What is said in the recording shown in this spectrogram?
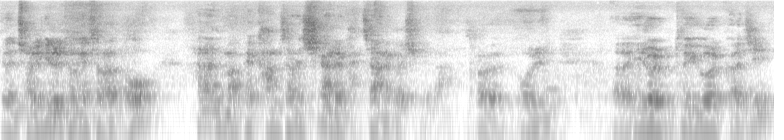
이런 절기를 통해서라도 하나님 앞에 감사하는 시간을 갖자 하는 것입니다. 그올 1월부터 6월까지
